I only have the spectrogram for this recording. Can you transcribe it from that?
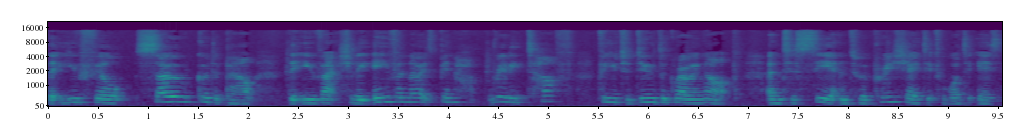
that you feel so good about that you've actually, even though it's been really tough for you to do the growing up and to see it and to appreciate it for what it is,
